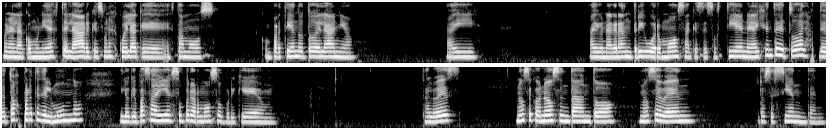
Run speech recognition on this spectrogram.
bueno, en la comunidad estelar, que es una escuela que estamos compartiendo todo el año. Ahí hay una gran tribu hermosa que se sostiene, hay gente de todas, de todas partes del mundo y lo que pasa ahí es súper hermoso porque mm, tal vez no se conocen tanto, no se ven, pero se sienten.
